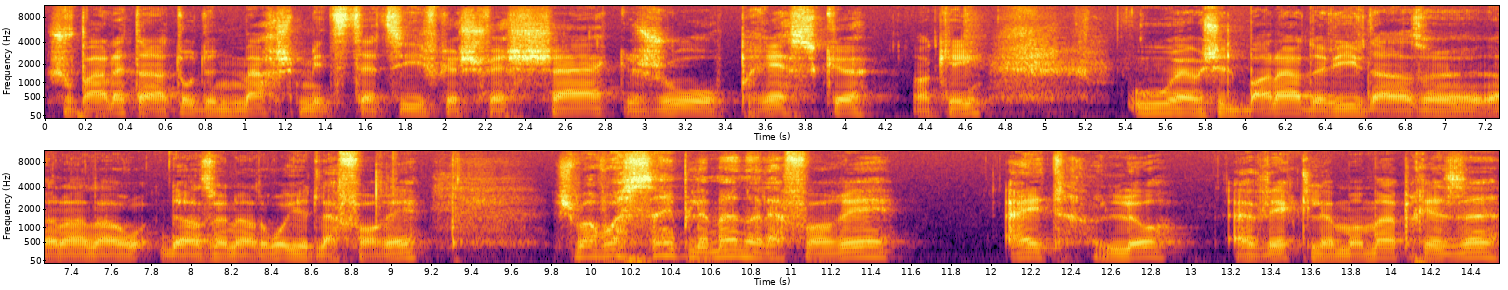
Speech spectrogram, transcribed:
Je vous parlais tantôt d'une marche méditative que je fais chaque jour presque, OK? Où euh, j'ai le bonheur de vivre dans un, dans un endroit où il y a de la forêt. Je m'envoie simplement dans la forêt, être là avec le moment présent,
